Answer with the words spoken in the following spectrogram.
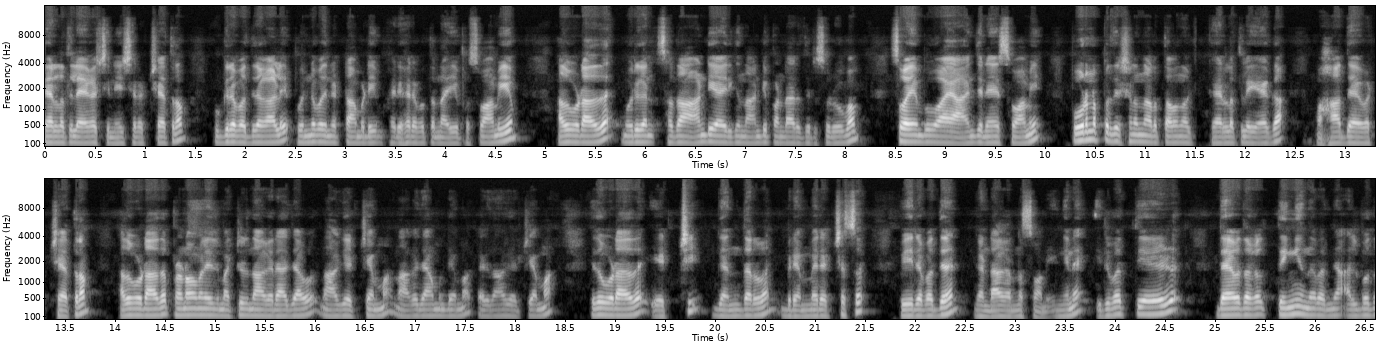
കേരളത്തിലെ ഏക ശനീശ്വര ക്ഷേത്രം ഉഗ്രഭദ്രകാളി പൊന്നുപതിനെട്ടാമ്പടിയും ഹരിഹരപുത്രൻ അയ്യപ്പസ്വാമിയും അതുകൂടാതെ മുരുകൻ സദാ ആണ്ടിയായിരിക്കുന്ന ആണ്ടി സ്വരൂപം സ്വയംഭുവായ ആഞ്ജനേയ സ്വാമി പൂർണ പ്രദക്ഷിണം നടത്താവുന്ന കേരളത്തിലെ ഏക മഹാദേവ ക്ഷേത്രം. അതുകൂടാതെ പ്രണവമലയിൽ മറ്റൊരു നാഗരാജാവ് നാഗയക്ഷിയമ്മ നാഗചാമുണ്ടിയമ്മ കരുനാഗയക്ഷിയമ്മ. ഇതുകൂടാതെ യക്ഷി ഗന്ധർവൻ ബ്രഹ്മരക്ഷസ് വീരഭദ്രൻ ഗണ്ടാകർണ സ്വാമി ഇങ്ങനെ ഇരുപത്തിയേഴ് ദേവതകൾ തിങ്ങി നിറഞ്ഞ അത്ഭുത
